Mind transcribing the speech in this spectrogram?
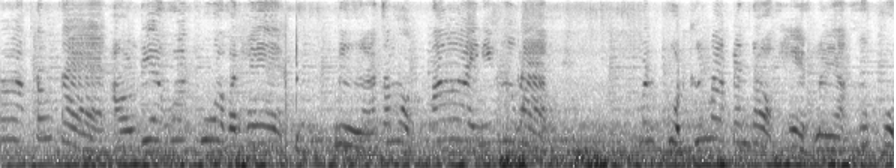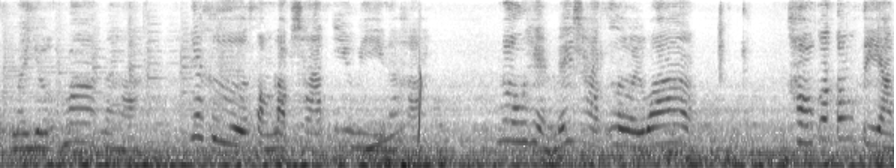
มากตั้งแต่เอาเรียกว่าทั่วประเทศ เหนือจะหมดใต้นี่คือแบบ มันผุดขึ้นมาเป็นดอกเห็ดเลยอะคือผุดมาเยอะมากนะคะนี่คือสำหรับชาร์จ EV นะคะ เราเห็นได้ชัดเลยว่า เขาก็ต้องเตรียม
